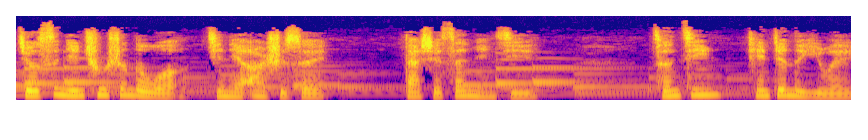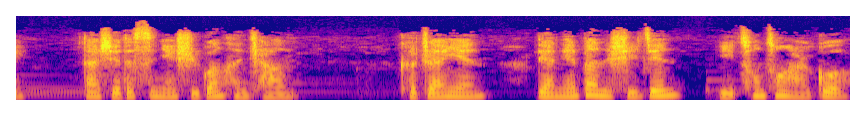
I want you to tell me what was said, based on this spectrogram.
九四年出生的我，今年二十岁，大学三年级。曾经天真的以为，大学的四年时光很长，可转眼两年半的时间已匆匆而过。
